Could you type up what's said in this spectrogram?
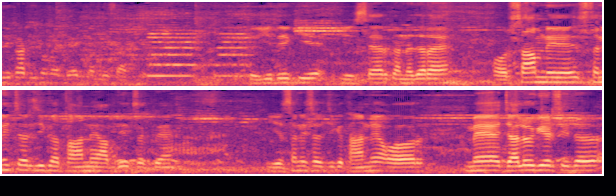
देखा दी तो मैं बैग कैमरे साथ तो ये देखिए, ये शहर का नज़ारा है और सामने शनिचर जी का थान है, आप देख सकते हैं। ये शनिचर जी का थान है और मैं जालूर गेट से इधर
